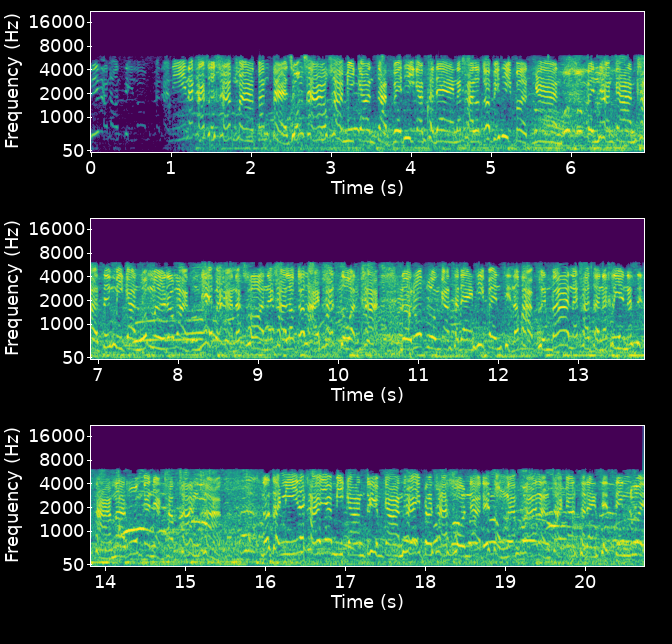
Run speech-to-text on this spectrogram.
ที่ถนนสีลมขณะนี้นะคะคือคักมาตั้งแต่ช่วงเช้าค่ะมีการจัดเวทีการแสดงนะคะ แล้วก็พิธีเปิดงานเป็นทางการค่ะ ซึ่งมีการร่วมมือระหว่างกรุงเทพมหานครนะคะ แล้วก็หลายภาคส่วนค่ะ โดยรวบรวมการแสดงที่เป็นศิลปะพื้นบ้านนะคะจากนักเรียนนักศึกษามาร่วมกันอย่างคับข้างค่ะ นอกจากนี้นะคะยังมีการเตรียมการให้ประชาชนได้ส่งน้ำพระหลังจากการแสดงเสร็จสิ้นด้วย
